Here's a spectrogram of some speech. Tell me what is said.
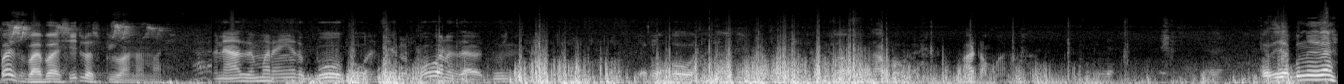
બસ ભાઈ બસ એટલો જ પીવાનો અમારે. અને આજ અમારે અહીંયા તો બહુ પવન છે. એટલો પવન જ આવે દુનિયા એટલો પવન જ આવે જો આખો ધાબો ભાઈ આટો મારો આવે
